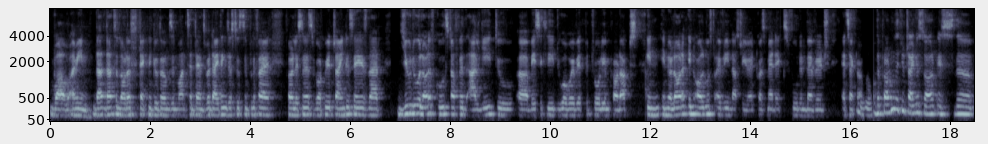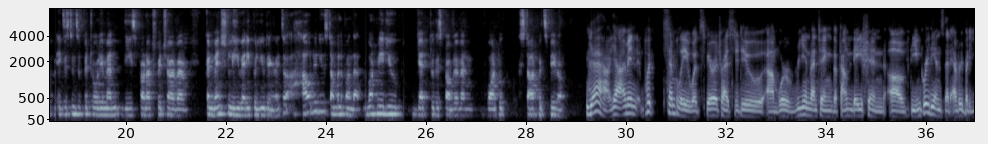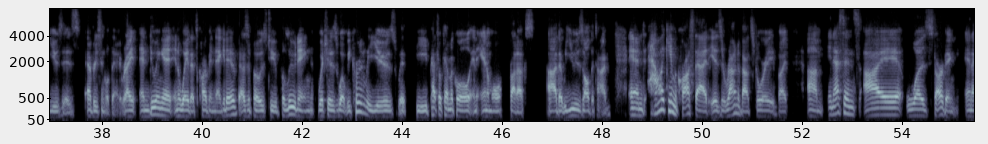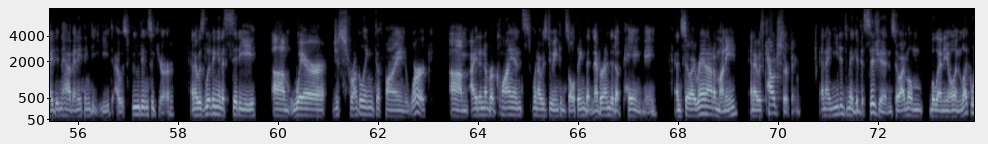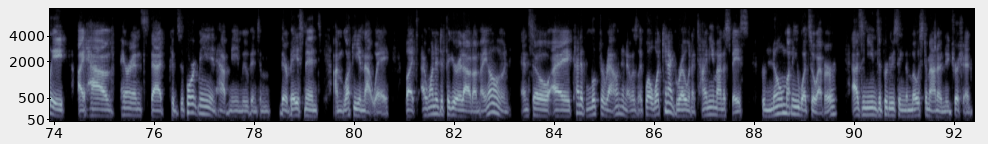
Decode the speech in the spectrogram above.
Wow, I mean that that's a lot of technical terms in one sentence, but I think just to simplify for our listeners, what we're trying to say is that you do a lot of cool stuff with algae to uh, basically do away with petroleum products in in a lot of in almost every industry, right? Cosmetics, food and beverage, etc. Mm-hmm. The problem that you're trying to solve is the existence of petroleum and these products which are well, conventionally very polluting, right? So how did you stumble upon that? What made you get to this problem and want to start with Spira? Yeah, yeah. I mean, put simply, what Spira tries to do, um, we're reinventing the foundation of the ingredients that everybody uses every single day, right? And doing it in a way that's carbon negative as opposed to polluting, which is what we currently use with the petrochemical and animal products uh, that we use all the time. And how I came across that is a roundabout story, but um, in essence, I was starving and I didn't have anything to eat. I was food insecure and I was living in a city um, where just struggling to find work. Um, I had a number of clients when I was doing consulting that never ended up paying me, and so I ran out of money and I was couch surfing, and I needed to make a decision. So I'm a millennial, and luckily I have parents that could support me and have me move into their basement. I'm lucky in that way, but I wanted to figure it out on my own. And so I kind of looked around and I was like, well, what can I grow in a tiny amount of space for no money whatsoever as a means of producing the most amount of nutrition.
